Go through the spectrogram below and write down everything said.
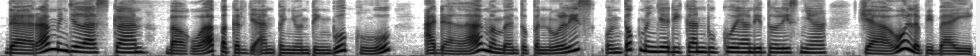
Dara menjelaskan bahwa pekerjaan penyunting buku adalah membantu penulis untuk menjadikan buku yang ditulisnya jauh lebih baik.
